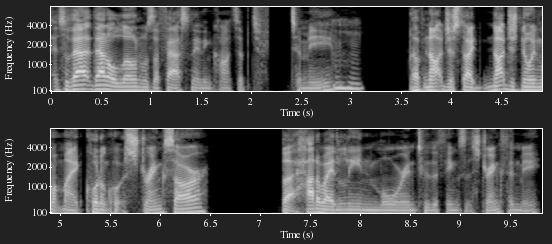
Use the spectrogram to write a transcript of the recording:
and so that that alone was a fascinating concept to me Mm-hmm. of not just I not just knowing what my quote unquote strengths are, but how do I lean more into the things that strengthen me?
